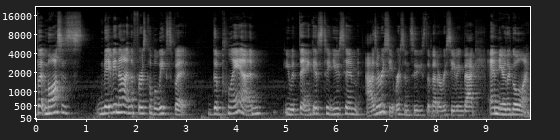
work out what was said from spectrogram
but Moss is maybe not in the first couple weeks, but the plan you would think is to use him as a receiver since he's the better receiving back and near the goal line.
